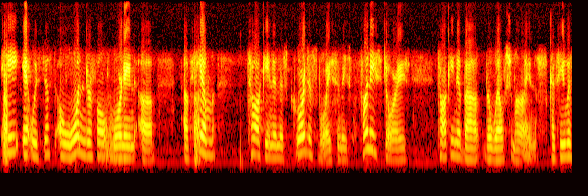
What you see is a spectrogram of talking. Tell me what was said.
he, it was just a wonderful morning of, of him talking in this gorgeous voice and these funny stories talking about the Welsh mines because he was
